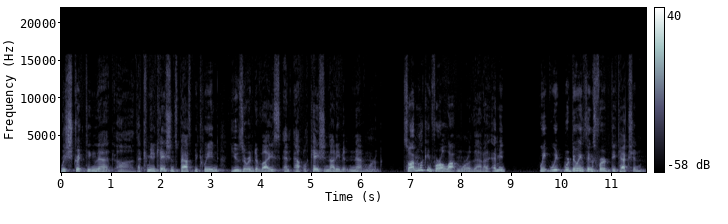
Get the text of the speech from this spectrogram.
restricting that, uh, that communications path between user and device and application, not even network. So I'm looking for a lot more of that. I, I mean, we, we, we're doing things for detection,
